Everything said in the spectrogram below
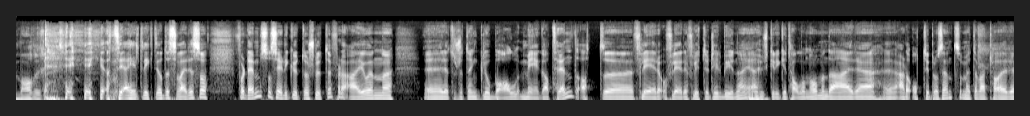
mareritt. ja, det er helt riktig. Og dessverre, så for dem så ser det ikke ut til å slutte. For det er jo en, eh, rett og slett en global megatrend at eh, flere og flere flytter til byene. Jeg husker ikke tallet nå, men det er, eh, er det 80% som etter hvert har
